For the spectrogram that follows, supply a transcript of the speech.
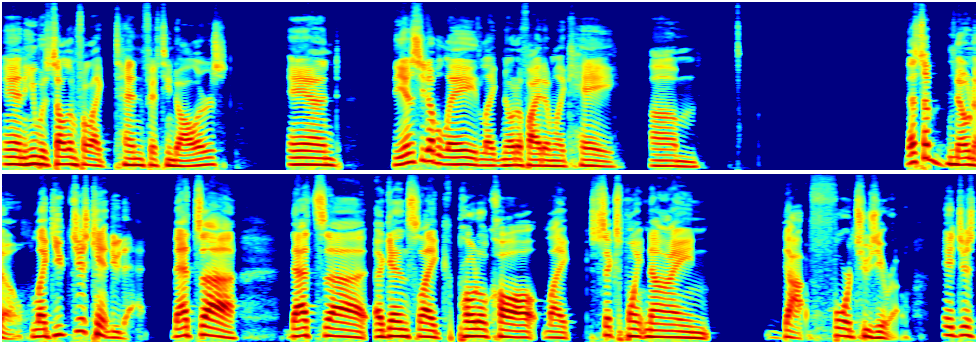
and he would sell them for like 10 $15 and the NCAA like notified him like, hey, um, that's a no no. Like you just can't do that. That's uh that's uh against like protocol like six point nine dot four two zero. It just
